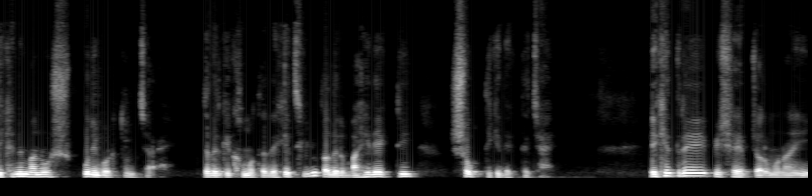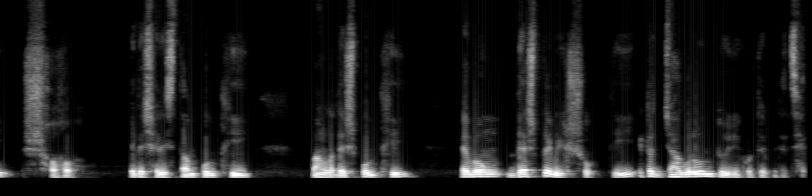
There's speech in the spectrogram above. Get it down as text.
যেখানে মানুষ পরিবর্তন চায়। যাদেরকে ক্ষমতা দেখেছিল, তাদের বাহিরে একটি শক্তিকে দেখতে চায়। এক্ষেত্রে পি সাহেব চরমনাই সহ এদেশের ইসলামপন্থী, বাংলাদেশপন্থী এবং দেশপ্রেমিক শক্তি একটা জাগরণ তৈরি করতে পেরেছে,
